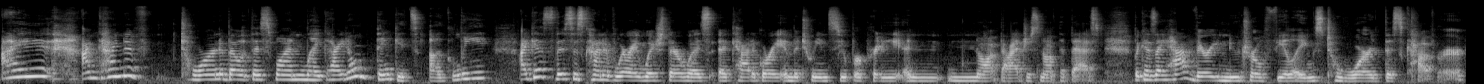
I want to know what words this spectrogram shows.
I, I'm kind of torn about this one. Like, I don't think it's ugly. I guess this is kind of where I wish there was a category in between super pretty and not bad, just not the best, because I have very neutral feelings toward this cover.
